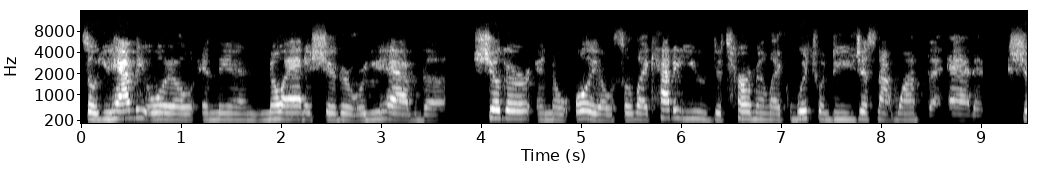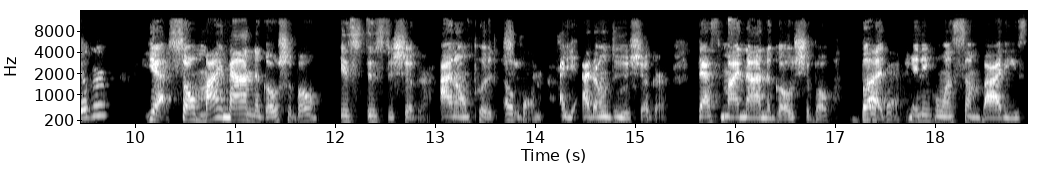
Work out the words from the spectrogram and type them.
so you have the oil and then no added sugar, or you have the sugar and no oil. So like, how do you determine like which one do you just not want the added sugar? Yeah. So my non-negotiable is is the sugar. I don't put okay. sugar. I, I, don't do the sugar. That's my non-negotiable. But okay. depending on somebody's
